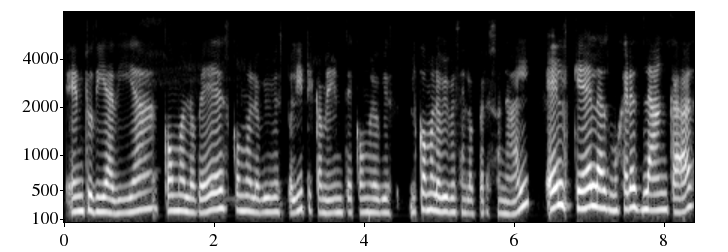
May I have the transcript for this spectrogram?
en tu día a día, cómo lo ves, cómo lo vives políticamente, cómo lo vives, cómo lo vives en lo personal, el que las mujeres blancas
